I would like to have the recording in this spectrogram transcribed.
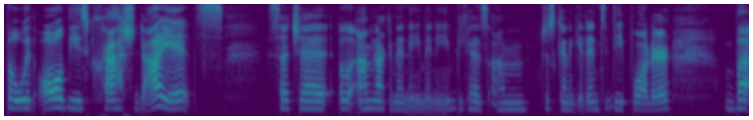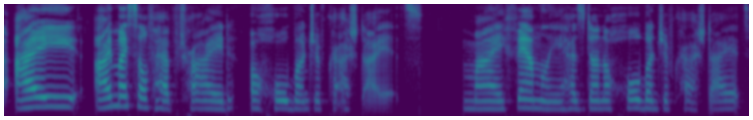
But with all these crash diets, such as oh, I'm not going to name any because I'm just going to get into deep water, but I I myself have tried a whole bunch of crash diets my family has done a whole bunch of crash diets.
